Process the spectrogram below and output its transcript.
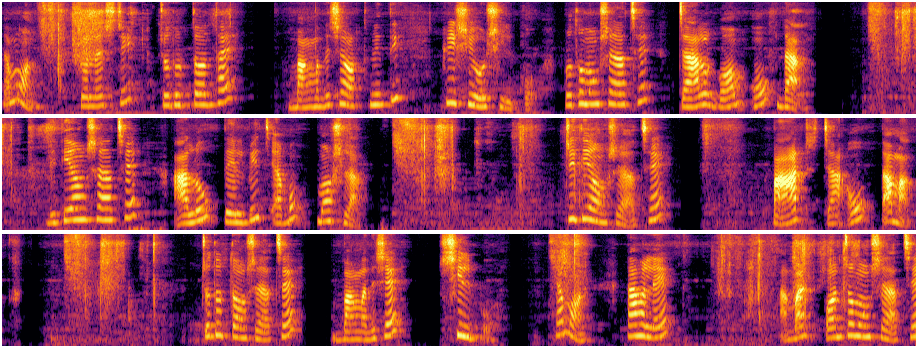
কেমন? চলে এসছি চতুর্থ অধ্যায়, বাংলাদেশের অর্থনীতি, কৃষি ও শিল্প। প্রথম অংশে আছে চাল, গম ও ডাল। দ্বিতীয় অংশে আছে আলু তেলবীজ এবং মশলা। তৃতীয় অংশে আছে পাট, চা ও তামাক। চতুর্থ অংশে আছে বাংলাদেশের শিল্প। কেমন? তাহলে আবার পঞ্চম অংশে আছে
